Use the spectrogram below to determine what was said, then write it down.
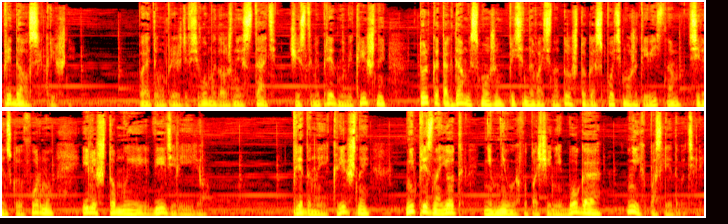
предался Кришне. Поэтому прежде всего мы должны стать чистыми преданными Кришны, только тогда мы сможем претендовать на то, что Господь может явить нам вселенскую форму или что мы видели ее. Преданный Кришны не признает ни мнимых воплощений Бога, ни их последователей.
